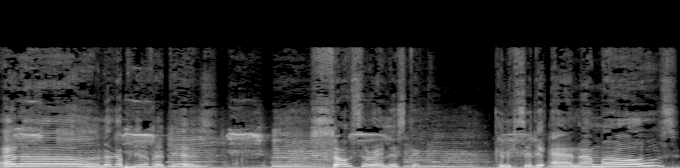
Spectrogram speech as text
Hello! Look how beautiful it is. So surrealistic. Can you see the animals?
